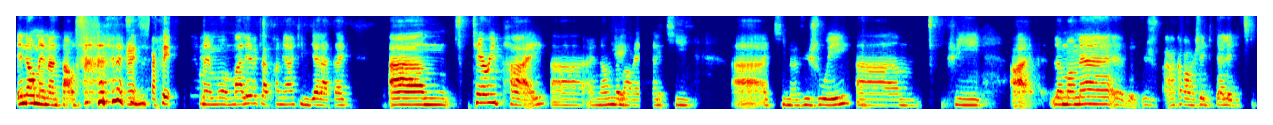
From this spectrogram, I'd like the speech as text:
énormément de passes. parfait. Mais moi, m'aller avec la première qui me vient à la tête. Um, Terry Pye, uh, un homme de Montréal qui, uh, qui m'a vu jouer. Um, puis, uh, le moment, euh, encore, j'habitais à l'habitude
